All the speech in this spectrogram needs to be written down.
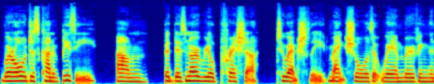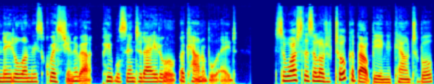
we're all just kind of busy, um, but there's no real pressure to actually make sure that we're moving the needle on this question about people centered aid or accountable aid. So, whilst there's a lot of talk about being accountable,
